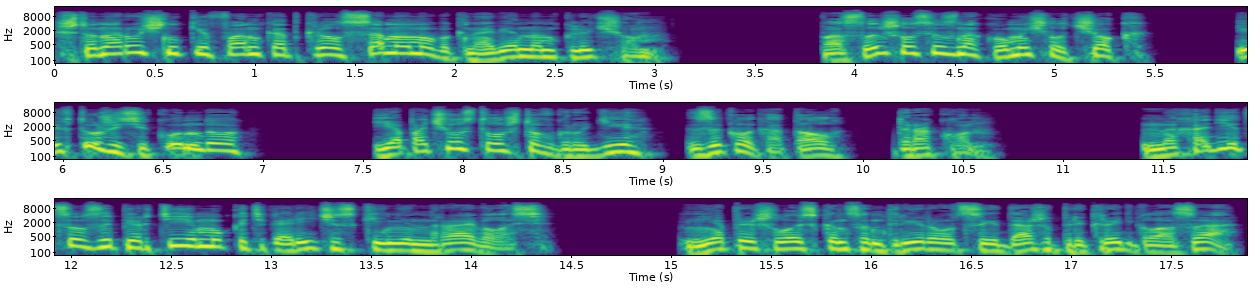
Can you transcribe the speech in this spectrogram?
что наручники Фанк открыл самым обыкновенным ключом. Послышался знакомый щелчок, и в ту же секунду я почувствовал, что в груди заклокотал дракон. Находиться в заперти ему категорически не нравилось. Мне пришлось концентрироваться и даже прикрыть глаза,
